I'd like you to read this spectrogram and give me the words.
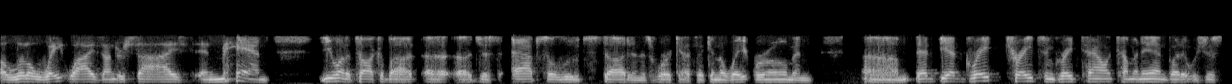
a little weight wise undersized, and man, you want to talk about a, a just absolute stud in his work ethic in the weight room, and um, that he had great traits and great talent coming in, but it was just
